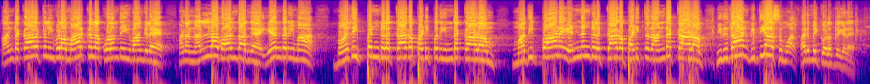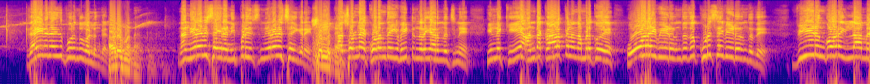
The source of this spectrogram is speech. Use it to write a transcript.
அந்த காலத்துல இவ்வளவு மார்க்கெல்லாம் குழந்தை வாங்கல. ஆனா நல்லா வாழ்ந்தாங்க. ஏன் தெரியுமா? மதிப்பெண்களுக்காக படிப்பது இந்த காலம். மதிப்பான எண்ணங்களுக்காக படித்தது அந்த காலம். இதுதான் வித்தியாசம் அருமை குழந்தைகளை. தயவு செய்து புரிந்து கொள்ளுங்கள். நான் நிறைவு செய்கிறேன் இப்படி நிறைவு செய்கிறேன். நான் சொன்னேன் குழந்தைங்க வீட்டு நிறைய இருந்துச்சுன்னு. இன்னைக்கு அந்த காலத்துல நம்மளுக்கு ஓலை வீடு இருந்தது குடிசை வீடு இருந்தது. வீடும் கூட இல்லாம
